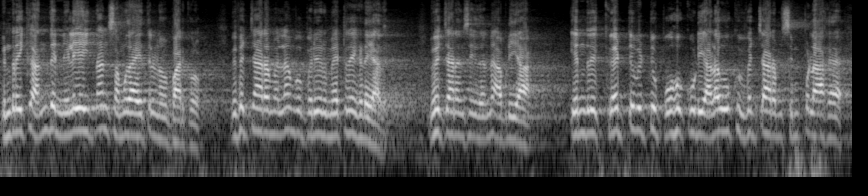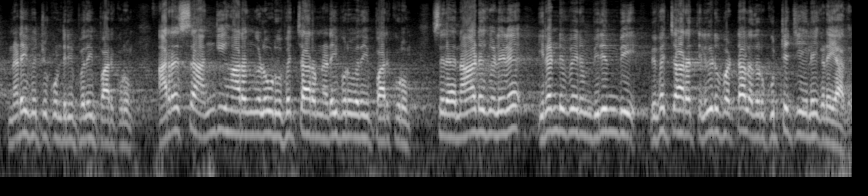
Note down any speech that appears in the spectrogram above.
இன்றைக்கு அந்த நிலையைத்தான் சமுதாயத்தில் நம்ம பார்க்கிறோம். விபச்சாரம் எல்லாம் இப்போ பெரிய ஒரு மேற்றே கிடையாது. விபச்சாரம் செய்தேன்னா அப்படியா? என்று கேட்டுவிட்டு போகக்கூடிய அளவுக்கு விபச்சாரம் சிம்பிளாக நடைபெற்று கொண்டிருப்பதை பார்க்கிறோம். அரச அங்கீகாரங்களோடு விபச்சாரம் நடைபெறுவதை பார்க்கிறோம். சில நாடுகளிலே இரண்டு பேரும் விரும்பி விபச்சாரத்தில் ஈடுபட்டால் அது ஒரு குற்றச்செயலே கிடையாது.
